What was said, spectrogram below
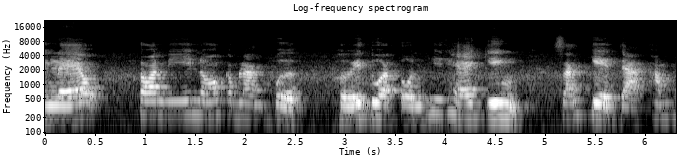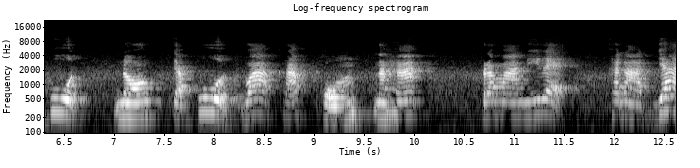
งแล้ว ตอนนี้น้องกำลังเปิดเผยตัวตนที่แท้จริง สังเกตจากคำพูด น้องจะพูดว่าครับผมนะฮะ ประมาณนี้แหละ ขนาดย่า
